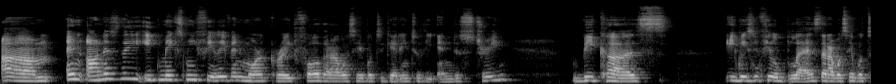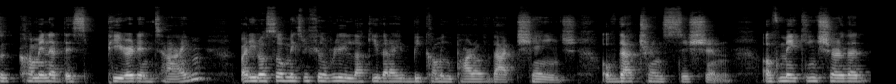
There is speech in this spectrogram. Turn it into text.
Um and honestly it makes me feel even more grateful that i was able to get into the industry because it makes me feel blessed that I was able to come in at this period in time. But it also makes me feel really lucky that I'm becoming part of that change, of that transition, of making sure that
